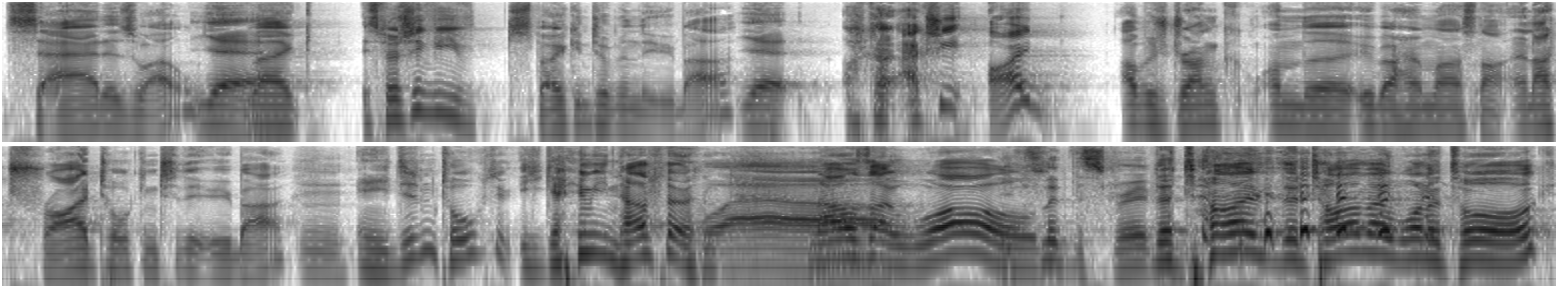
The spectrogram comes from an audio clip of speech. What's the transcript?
sad as well. Yeah. like especially if you've spoken to him in the Uber. Yeah. Like I, actually I I was drunk on the Uber home last night and I tried talking to the Uber and he didn't talk to me. He gave me nothing. Mm. Wow. And I was like, whoa. You flipped the script. The time the time I want to talk,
